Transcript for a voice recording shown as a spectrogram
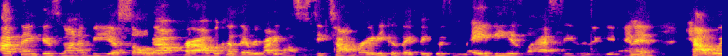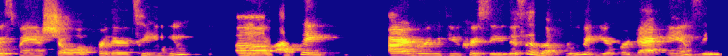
I think it's going to be a sold out crowd because everybody wants to see Tom Brady because they think this may be his last season again, and Cowboys fans show up for their team. Um, I think I agree with you, Chrissy. This is a prove it year for Dak and Zeke.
